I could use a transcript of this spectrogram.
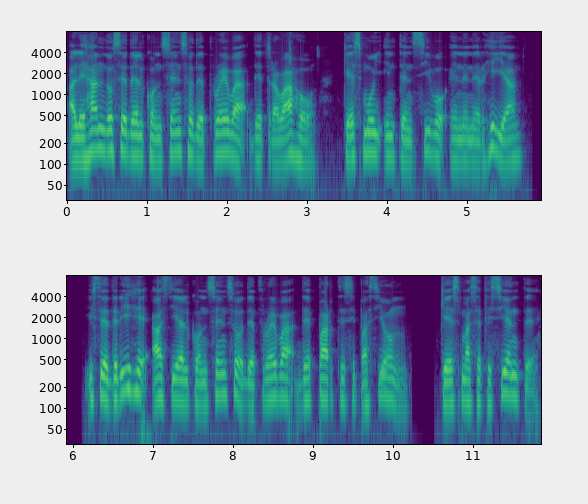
alejándose del consenso de prueba de trabajo que es muy intensivo en energía y se dirige hacia el consenso de prueba de participación que es más eficiente.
